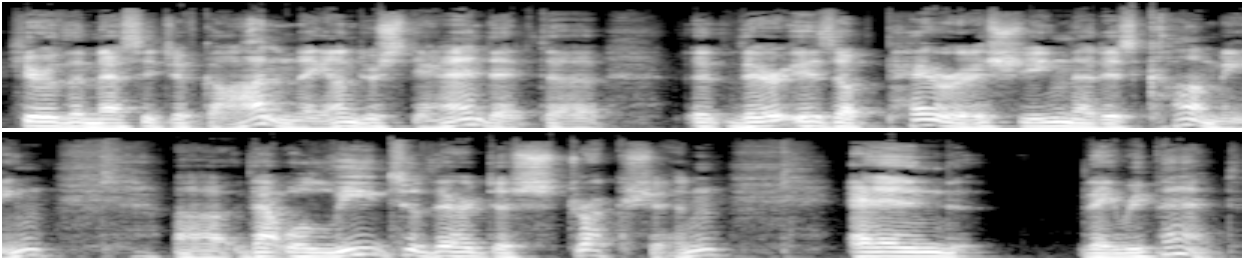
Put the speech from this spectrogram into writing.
hear the message of God and they understand that uh, there is a perishing that is coming uh, that will lead to their destruction, and they repent.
